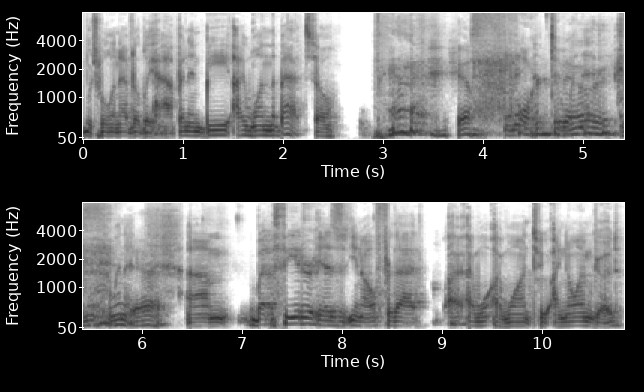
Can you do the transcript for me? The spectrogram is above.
which will inevitably happen, and b, I won the bet, so Yeah. in it to win it, to win it." Yeah. Um, but theater is, you know, for that, I, I, I want to, I know I'm good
